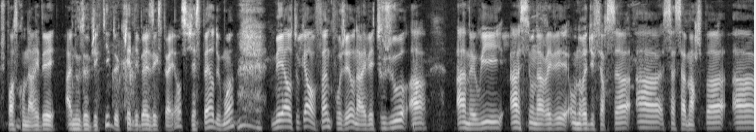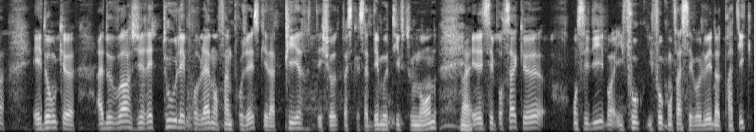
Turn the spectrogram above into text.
je pense qu'on arrivait à nos objectifs de créer des belles expériences, j'espère du moins. Mais en tout cas, en fin de projet, on arrivait toujours à ah mais oui, ah si on arrivait, on aurait dû faire ça, ah ça ça marche pas, ah et donc euh, à devoir gérer tous les problèmes en fin de projet, ce qui est la pire des choses parce que ça démotive tout le monde. Ouais. Et c'est pour ça que on s'est dit bon il faut il faut qu'on fasse évoluer notre pratique.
